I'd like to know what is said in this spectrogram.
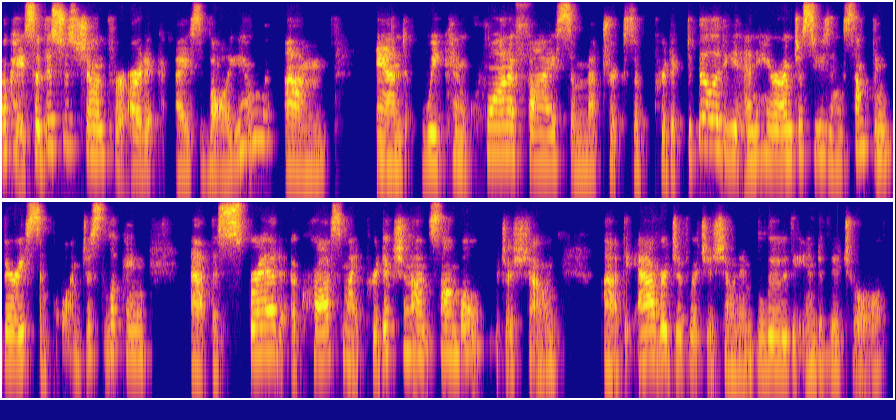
Okay, so this is shown for Arctic ice volume. Um, and we can quantify some metrics of predictability. And here I'm just using something very simple. I'm just looking at the spread across my prediction ensemble, which is shown, uh, the average of which is shown in blue, the individual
